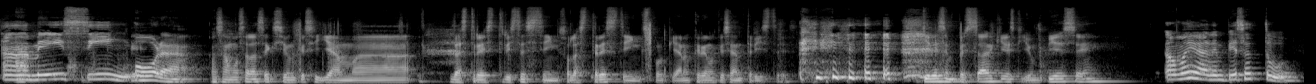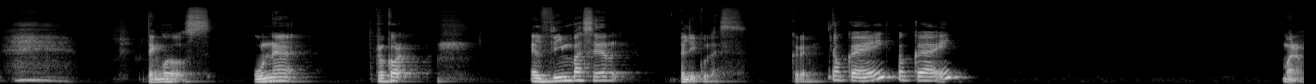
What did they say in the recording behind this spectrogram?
Amazing. Ahora pasamos a la sección que se llama las tres tristes things o las tres things, porque ya no queremos que sean tristes. ¿Quieres empezar? ¿Quieres que yo empiece? Oh my god, empieza tú. Tengo dos. Una, creo que el theme va a ser películas creo. Ok, ok. Bueno.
